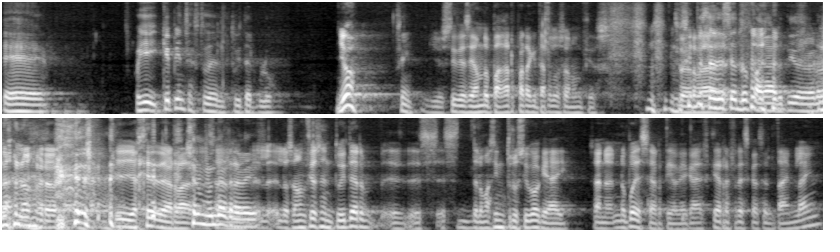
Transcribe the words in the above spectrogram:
Eh, oye, ¿y qué piensas tú del Twitter Blue? ¿Yo? Sí. Yo estoy deseando pagar para quitar los anuncios. Siempre estás deseando pagar, tío, de verdad. No, no, pero yo, yo es que de verdad. Es el mundo o sea, al revés. Los anuncios en Twitter es, es de lo más intrusivo que hay. O sea, no, no puede ser, tío, que cada vez que refrescas el timeline,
